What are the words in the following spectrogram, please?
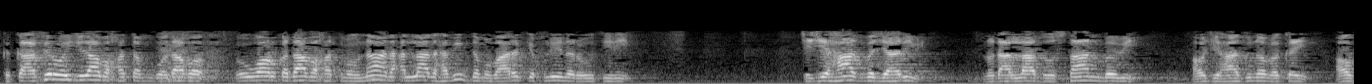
که کافر وای جدا به ختم کو دا به ور کدا به ختم نه دا الله د حبیب د مبارک خلی نه روتی دي چې جهاد به جاری وي نو دا الله دوستان به وي او جهادونه وکي او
